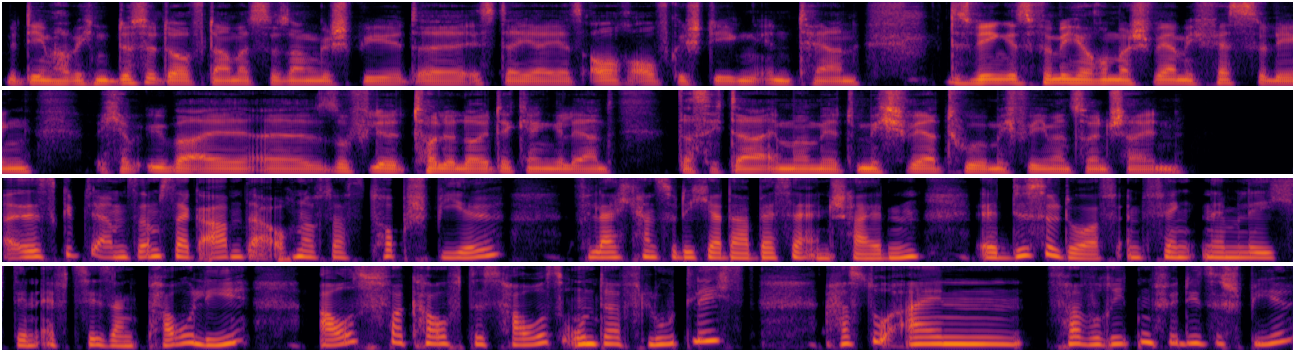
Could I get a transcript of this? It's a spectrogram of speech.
mit dem habe ich in Düsseldorf damals zusammengespielt, äh, ist da ja jetzt auch aufgestiegen intern. Deswegen ist es für mich auch immer schwer, mich festzulegen. Ich habe überall äh, so viele tolle Leute kennengelernt, dass ich da immer mit mich schwer tue, mich für jemanden zu entscheiden. Es gibt ja am Samstagabend da auch noch das Topspiel. Vielleicht kannst du dich ja da besser entscheiden. Äh, Düsseldorf empfängt nämlich den FC St. Pauli. Ausverkauftes Haus unter Flutlicht. Hast du einen Favoriten für dieses Spiel?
